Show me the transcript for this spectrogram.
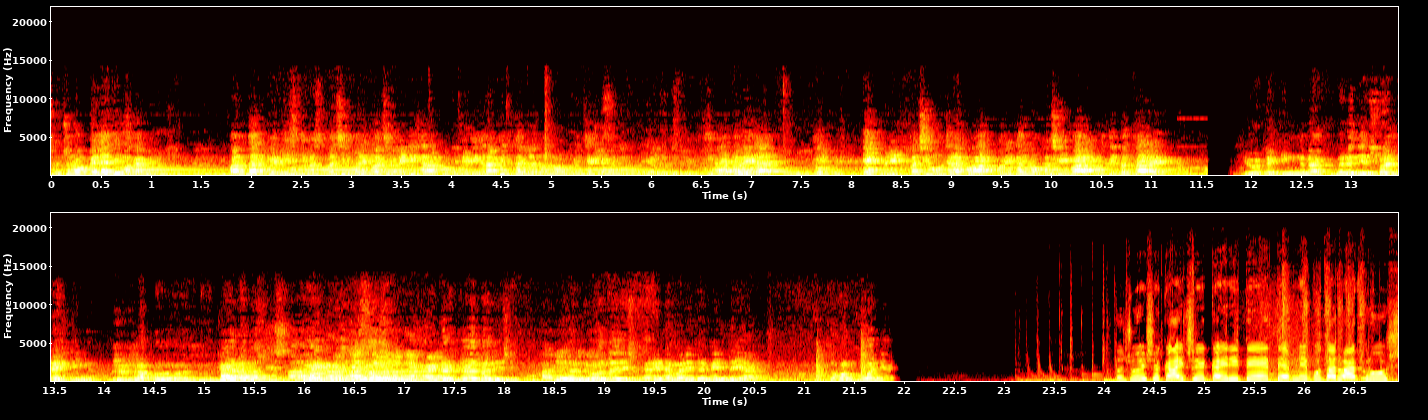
સૂચનો પહેલેથી મગાવી લો પંદર કે વીસ દિવસ પછી ફરી પાછી મીટિંગ રાખો. મીટિંગ રાખીને કરી લેવાનું આપણે જે કરવાનું. હવે એક મિનિટ પછી હું જરાક વાત પૂરી કરી લઉં પછી વારાફરતી બધા જીઓ ટેકિંગ ના સોઇલ ટેસ્ટિંગ ના પેલું Hydrologist. આપણું હાઇડ્રોજિયોલોજિસ્ટ જીઓલોજિસ્ટ. કરીને અમારી જમીન તૈયાર. તો પણ કુવાની તો જોઈ શકાય છે કઈ રીતે તેમને પોતાનો આક્રોશ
